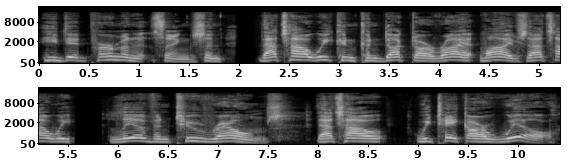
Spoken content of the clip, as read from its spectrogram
He did permanent things. And that's how we can conduct our lives. That's how we live in two realms. That's how we take our will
